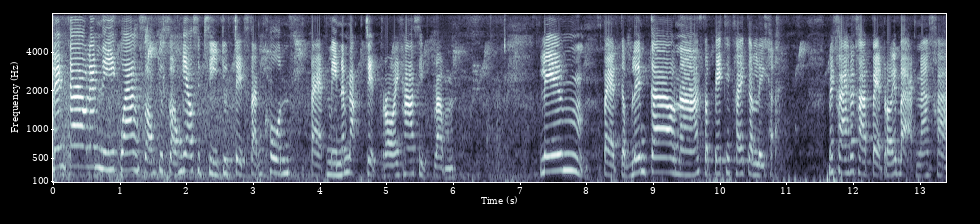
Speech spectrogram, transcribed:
เล่มเก้าเล่มนี้กว้างสองจุดสองยาวสิบสี่จุดเจ็ดสันโคนแปดมิลน้ำหนักเจ็ดร้อยห้าสิบกรัม เล่มแปดกับเล่มเก้านะ สเปคคล้าย ๆ กันเลยค่ะ ไม่คล้ายราคา800บาทนะคะ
